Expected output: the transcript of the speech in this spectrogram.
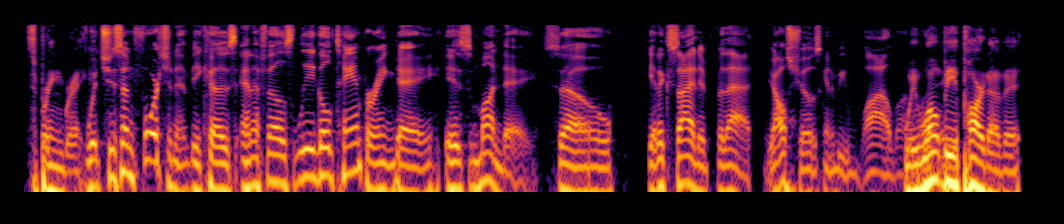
spring break. which is unfortunate because NFL's legal tampering day is Monday. So get excited for that. Y'all show is going to be wild. On We won't be a part of it.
